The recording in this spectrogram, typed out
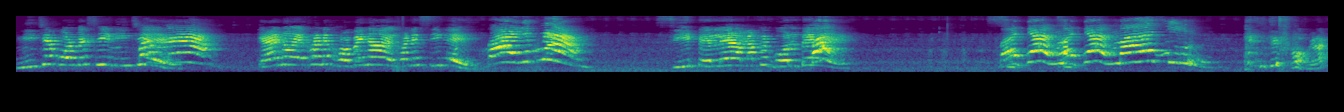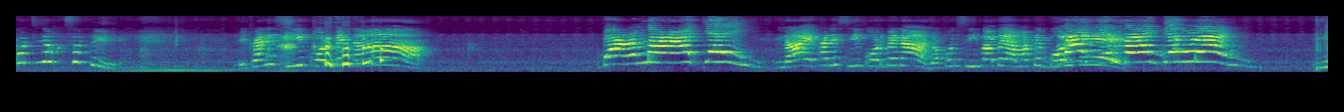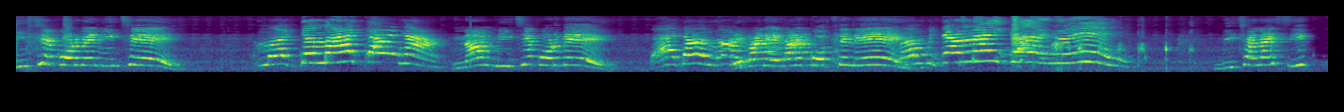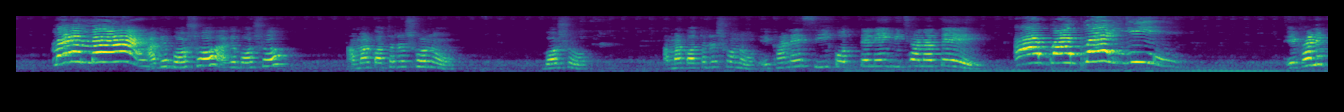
নিচে করবে সি নিচে। কেন? এখানে হবে না এখানে সি নেই। সি পেলে আমাকে বলবে। ঝগড়া করছিস আমার সাথে এখানে সি করবে না যখন সি পাবে আমাকে বলবে নিচে করবে নিচে না নিচে করবে এখানে এখানে করতে নেই বিছানায় সি আগে বসো আগে বসো। আমার কথাটা শোনো। বসো। আমার কথাটা শোনো। এখানে সি করতে নেই বিছানাতে। এখানে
